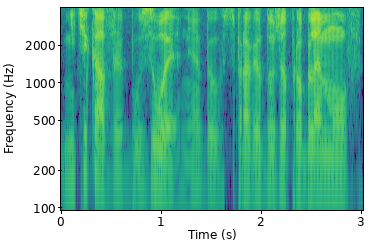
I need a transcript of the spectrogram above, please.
nieciekawy, był zły, nie? Był, sprawiał dużo problemów,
